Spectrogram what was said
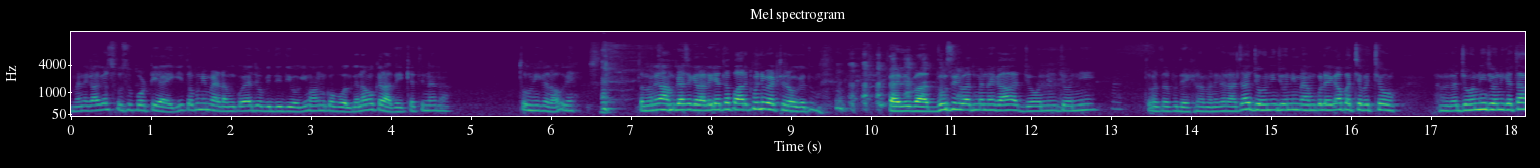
मैंने कहा अगर सुसु पोटी आएगी तो अपनी मैडम को या जो भी दीदी होगी वहाँ उनको बोल देना वो करा देगी। कहती ना ना तुम ही कराओगे। तो मैंने कहा हम कैसे करा लेंगे? तो पार्क में नहीं बैठे रहोगे तुम। पहली बात। दूसरी बात मैंने कहा जोनी जोनी तो मेरी तरफ़ देख रहा मैंने कहा राजा जोनी जोनी मैम को लेगा बच्चे बच्चे हो। फिर मैंने कहा जोनी जोनी कहता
